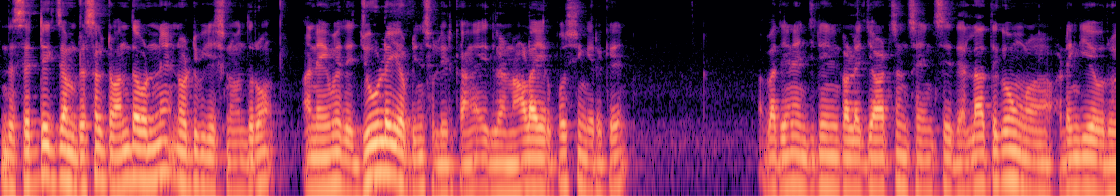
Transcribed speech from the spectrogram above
இந்த செட் எக்ஸாம் ரிசல்ட் வந்த உடனே நோட்டிஃபிகேஷன் வந்துடும் அநேகமாக இது ஜூலை அப்படின்னு சொல்லியிருக்காங்க. இதில் நாலாயிரம் போஸ்டிங் இருக்குது பார்த்திங்கன்னா engineering college arts and science இது எல்லாத்துக்கும் அடங்கிய ஒரு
